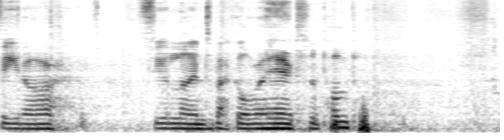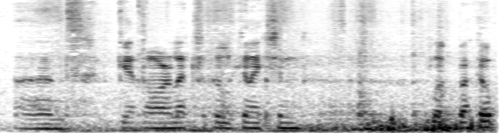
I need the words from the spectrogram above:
Feed our fuel lines back over here to the pump and get our electrical connection plugged back up.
